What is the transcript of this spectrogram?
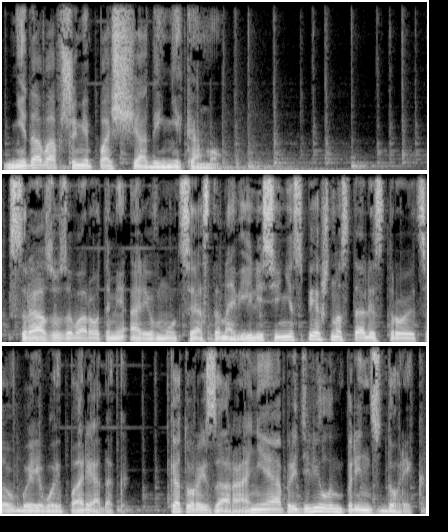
не дававшими пощады никому. Сразу за воротами оревмутцы остановились и неспешно стали строиться в боевой порядок – который заранее определил им принц Дорик,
